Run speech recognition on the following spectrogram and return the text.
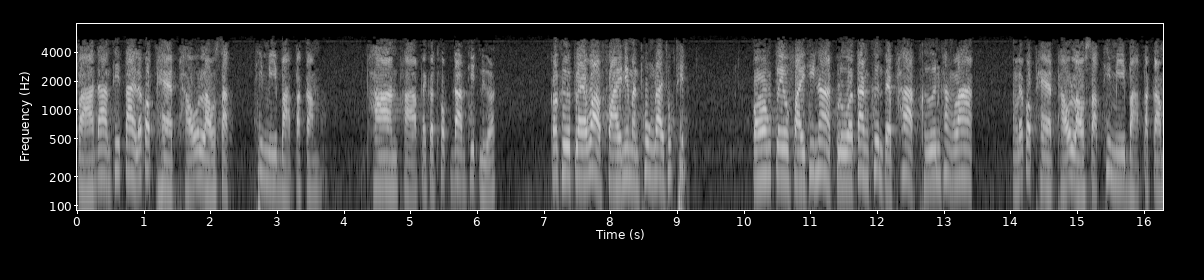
ฝาด้านทิศใต้แล้วก็แผดเผาเหล่าสัตว์ที่มีบาปรกรรมผ่านผ่าไปกระทบด้านทิศเหนือ ก็คือแปลว่าไฟนี่มันพุ่งได้ทุกทิศ กองเปลวไฟที่น่ากลัวตั้งขึ้นแต่ภาคพื้นข้างล่าง แล้วก็แผดเผาเหล่าสัตว์ที่มีบาปรกรรม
